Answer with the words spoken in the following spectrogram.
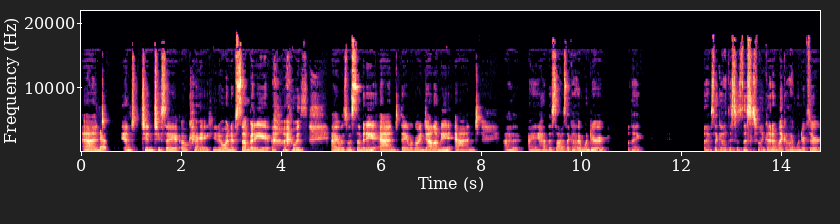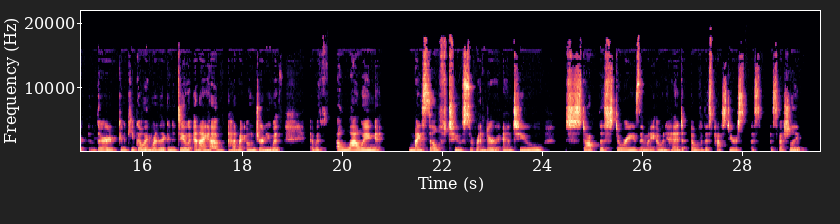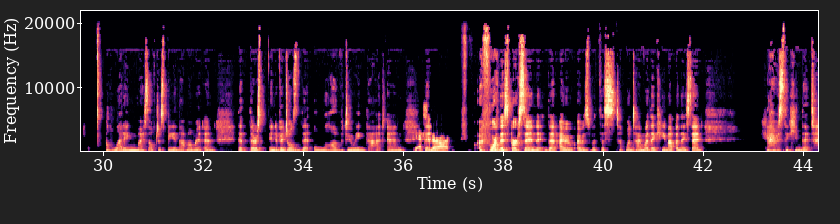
And yep. and to to say okay, you know, and if somebody I was I was with somebody and they were going down on me and I, I had this thought, I was like, oh, I wonder like I was like, oh, this is this is feeling good. I'm like, oh, I wonder if they're they're gonna keep going. What are they gonna do? And I have had my own journey with with allowing myself to surrender and to stop the stories in my own head over this past year, especially of letting myself just be in that moment and that there's individuals that love doing that. And yes there are. for this person that I, I was with this one time where they came up and they said yeah i was thinking that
